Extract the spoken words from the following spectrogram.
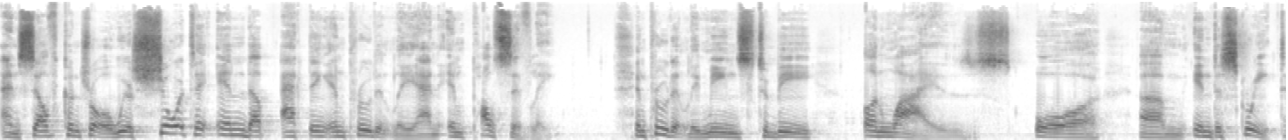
and self control. We're sure to end up acting imprudently and impulsively. Imprudently means to be unwise or um, indiscreet,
